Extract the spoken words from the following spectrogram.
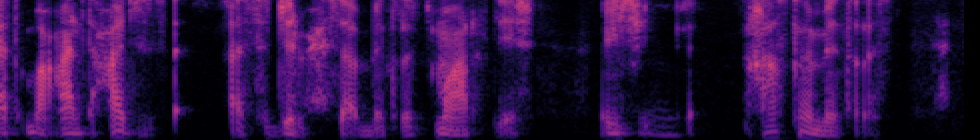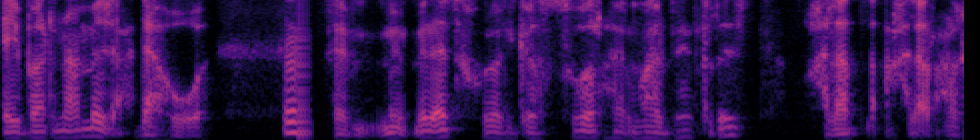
أتبع انت حاجز أسجل بحساب بنترست ما أعرف ليش. خاصة بنترست أي برنامج عدا هو. فمن أدخل ألقى الصورة مال بنترست خل اطلع خل أروح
